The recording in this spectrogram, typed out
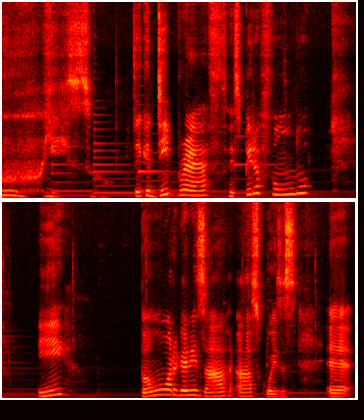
Uh, isso. Take a deep breath, respira fundo e vamos organizar as coisas. É,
